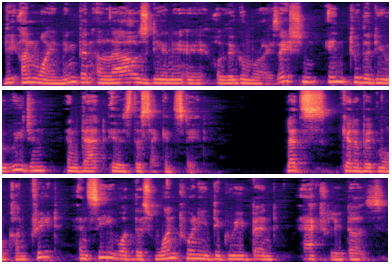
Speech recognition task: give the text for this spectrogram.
The unwinding then allows DNA oligomerization into the DUE region, and that is the second state. Let's get a bit more concrete and see what this 120 degree bend actually does.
